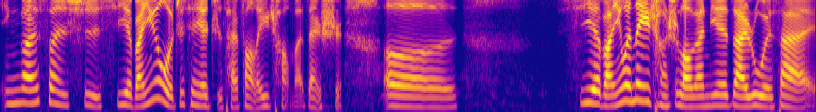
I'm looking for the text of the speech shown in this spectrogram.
应该算是西叶吧，因为我之前也只采访了一场嘛，暂时，呃，西叶吧，因为那一场是老干爹在入围赛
